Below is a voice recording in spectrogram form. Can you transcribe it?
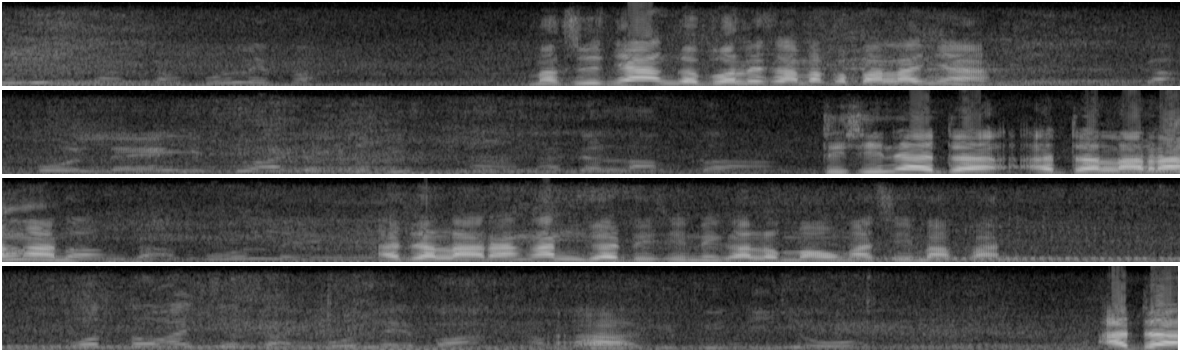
tuliskan nggak boleh pak. Maksudnya nggak boleh sama kepalanya. Nggak boleh itu ada tulisan, ada lambang. Di sini ada ada larangan. Lambang nggak boleh. Ada larangan nggak di sini kalau mau ngasih makan? Foto aja nggak boleh pak. Ah. Apalagi video. Ada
